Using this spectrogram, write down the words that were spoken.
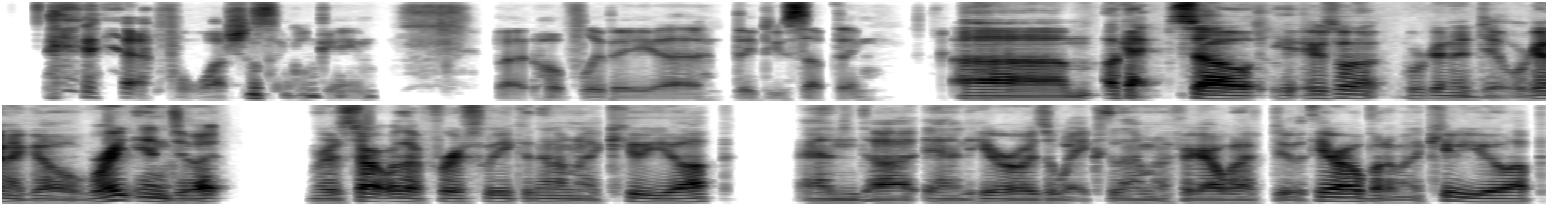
I haven't watched a single game, but hopefully they uh, they do something. Um, okay, so here's what we're gonna do. We're gonna go right into it. We're gonna start with our first week, and then I'm gonna cue you up, and uh, and Hero is awake. So then I'm gonna figure out what I have to do with Hero, but I'm gonna cue you up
